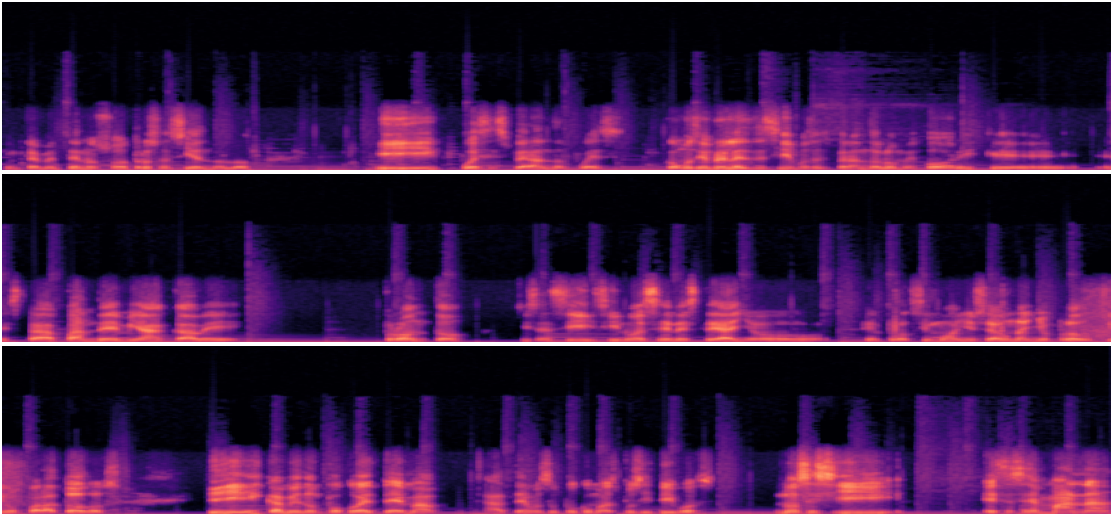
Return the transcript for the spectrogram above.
simplemente nosotros haciéndolo y pues esperando, pues, como siempre les decimos, esperando lo mejor y que esta pandemia acabe pronto, quizás si, si no es en este año, que el próximo año sea un año productivo para todos. Y cambiando un poco de tema, a temas un poco más positivos, no sé si esta semana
